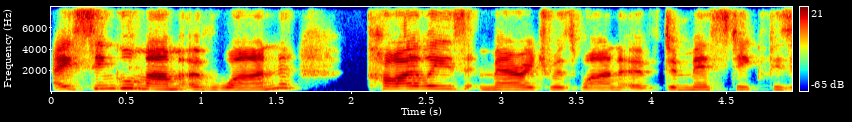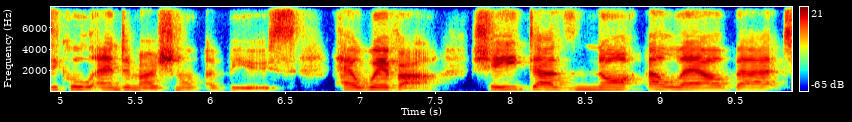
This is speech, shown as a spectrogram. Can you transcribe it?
A single mum of one, Kylie's marriage was one of domestic, physical, and emotional abuse. However, she does not allow that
